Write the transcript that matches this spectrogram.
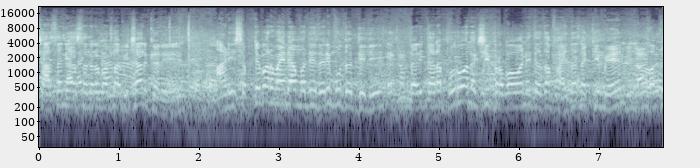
शासन या संदर्भातला विचार करेल आणि सप्टेंबर महिन्यामध्ये जरी मुदत दिली तरी त्यांना पूर्वलक्षी प्रभावाने त्याचा फायदा नक्की मिळेल. फक्त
